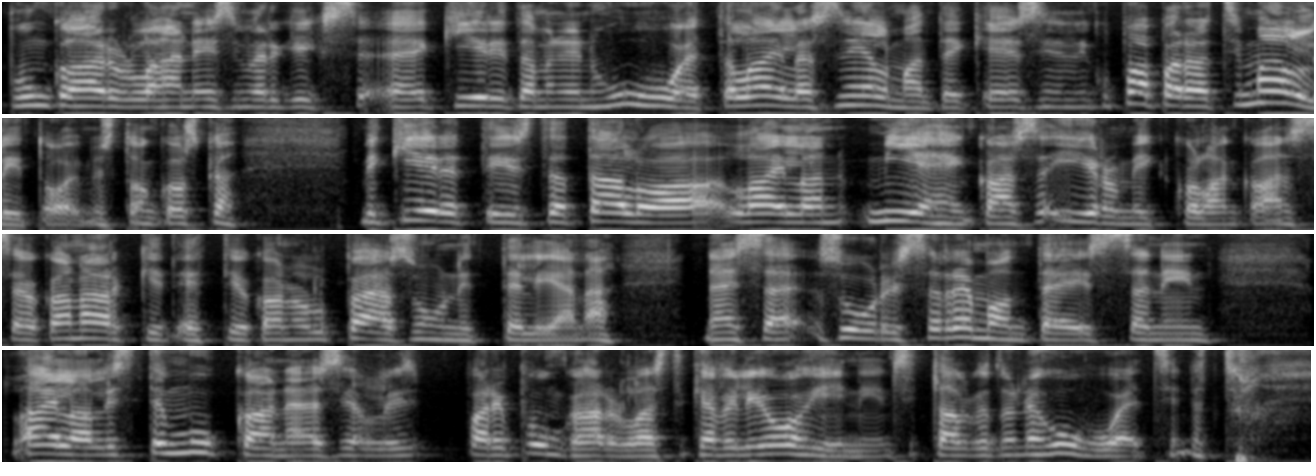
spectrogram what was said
Punkaharullahan esimerkiksi äh, kiiri tämmöinen huhu, että Laila Snellman tekee siinä niin paparazzi-mallitoimiston, koska me kierrettiin sitä taloa Lailan miehen kanssa, Iiro Mikkolan kanssa, joka on arkkitehti, joka on ollut pääsuunnittelijana näissä suurissa remonteissa, niin Laila oli sitten mukana ja siellä oli pari punkaharulaista käveli ohi, niin sitten alkoi tuonne huhu, että sinne tulee,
